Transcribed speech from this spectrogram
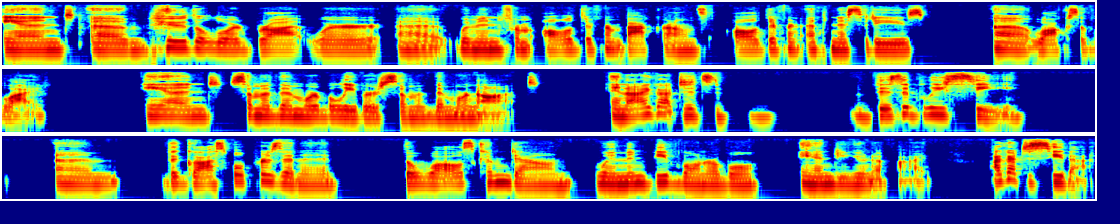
And um, who the Lord brought were uh, women from all different backgrounds, all different ethnicities, uh, walks of life. And some of them were believers, some of them were not. And I got to visibly see um, the gospel presented, the walls come down, women be vulnerable and unified. I got to see that.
